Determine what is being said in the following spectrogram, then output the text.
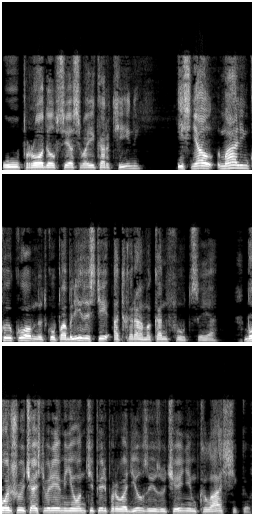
У продал все свои картины и снял маленькую комнатку поблизости от храма Конфуция. Большую часть времени он теперь проводил за изучением классиков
